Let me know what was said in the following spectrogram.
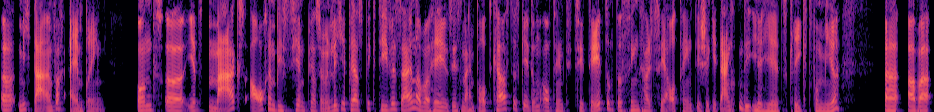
äh, mich da einfach einbringen. Und äh, jetzt mag es auch ein bisschen persönliche Perspektive sein, aber hey, es ist mein Podcast, es geht um Authentizität und das sind halt sehr authentische Gedanken, die ihr hier jetzt kriegt von mir. Äh, aber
